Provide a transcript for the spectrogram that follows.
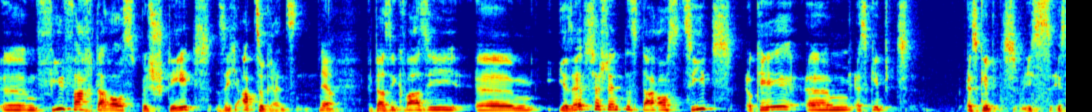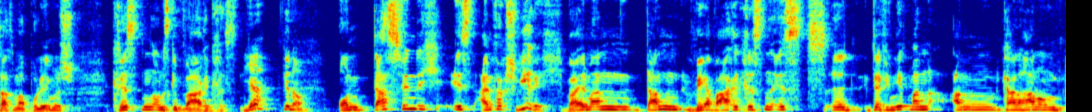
ähm, vielfach daraus besteht, sich abzugrenzen. Ja. Dass sie quasi ähm, ihr Selbstverständnis daraus zieht, okay, ähm, es gibt, es gibt, ich, ich sag's mal polemisch, Christen und es gibt wahre Christen. Ja, genau. Und das finde ich ist einfach schwierig, weil man dann, wer wahre Christen ist, äh, definiert man an, keine Ahnung,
